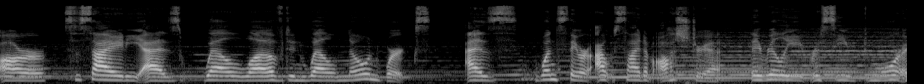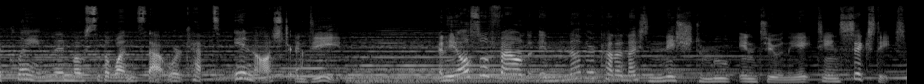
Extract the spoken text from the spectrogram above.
our society as well loved and well known works. As once they were outside of Austria, they really received more acclaim than most of the ones that were kept in Austria. Indeed. And he also found another kind of nice niche to move into in the 1860s.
